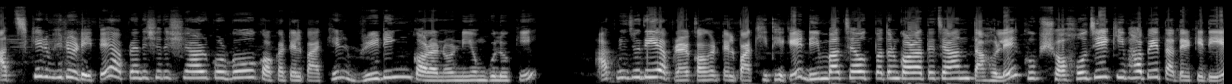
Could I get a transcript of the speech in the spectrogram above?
আজকের ভিডিওটিতে আপনাদের সাথে শেয়ার করব ককাটেল পাখির ব্রিডিং করানোর নিয়মগুলো কি। আপনি যদি আপনার ককাটেল পাখি থেকে ডিম বাচ্চা উৎপাদন করাতে চান, তাহলে খুব সহজেই কীভাবে তাদেরকে দিয়ে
